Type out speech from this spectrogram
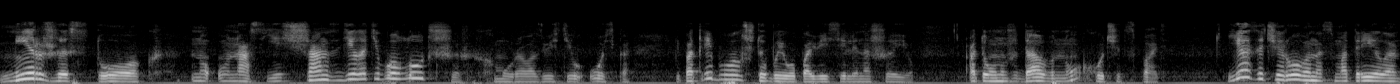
«Мир жесток, но у нас есть шанс сделать его лучше», — хмуро возвестил Оська и потребовал, чтобы его повесили на шею, а то он уже давно хочет спать. Я зачарованно смотрела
